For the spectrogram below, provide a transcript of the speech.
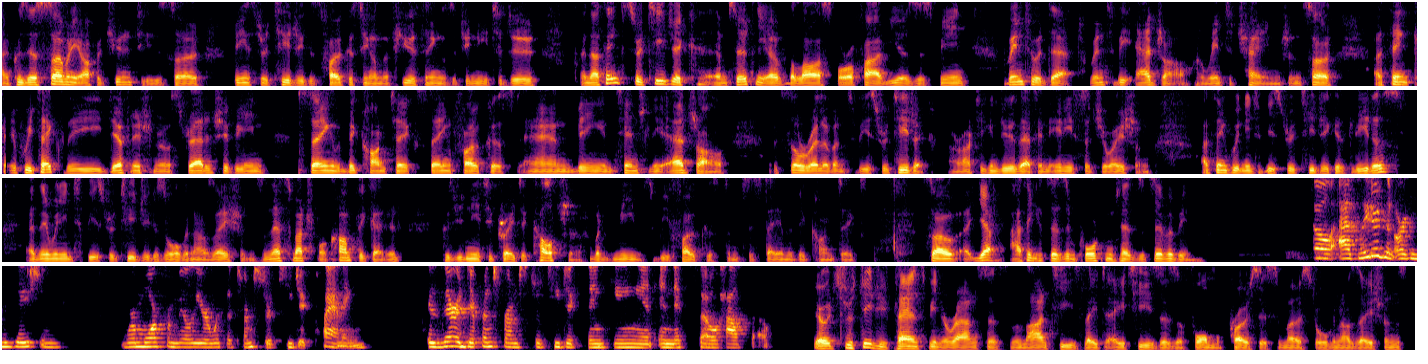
because uh, there's so many opportunities. So being strategic is focusing on the few things that you need to do. And I think strategic, um, certainly over the last four or five years, has been when to adapt, when to be agile, and when to change. And so I think if we take the definition of strategy being staying in the big context, staying focused, and being intentionally agile, it's still relevant to be strategic. All right. You can do that in any situation. I think we need to be strategic as leaders and then we need to be strategic as organizations. And that's much more complicated because you need to create a culture, what it means to be focused and to stay in the big context. So, uh, yeah, I think it's as important as it's ever been. So, as leaders in organizations, we're more familiar with the term strategic planning. Is there a difference from strategic thinking? And, and if so, how so? You know, strategic plan's been around since the 90s, late 80s as a formal process in most organizations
